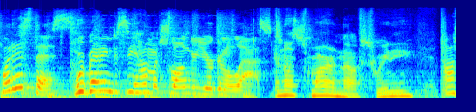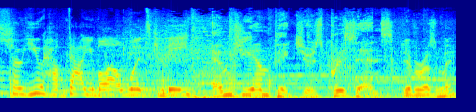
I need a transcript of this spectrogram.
What is this? We're betting to see how much longer you're gonna last. You're not smart enough, sweetie. I'll show you how valuable Elle Woods can be. MGM Pictures presents Do you have a resume?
